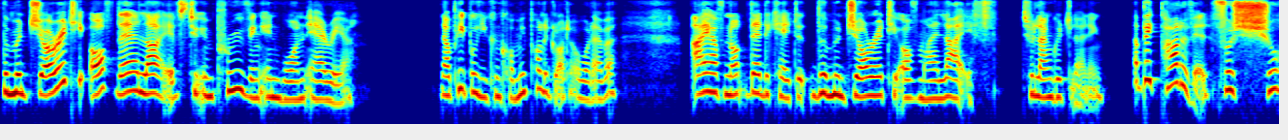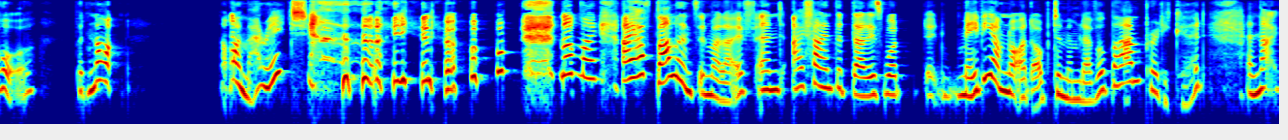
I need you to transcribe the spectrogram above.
the majority of their lives to improving in one area. Now, people, you can call me polyglot or whatever. I have not dedicated the majority of my life to language learning. A big part of it, for sure, but not not my marriage. you know, not my. I have balance in my life, and I find that that is what maybe I'm not at optimum level, but I'm pretty good. And that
